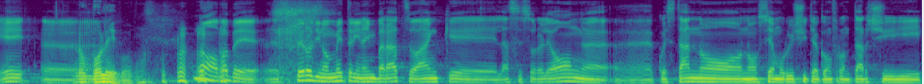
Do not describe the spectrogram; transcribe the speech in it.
e, eh, non volevo. no, vabbè, eh, spero di non mettere in imbarazzo anche l'assessore Leon. Eh, quest'anno non siamo riusciti a confrontarci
